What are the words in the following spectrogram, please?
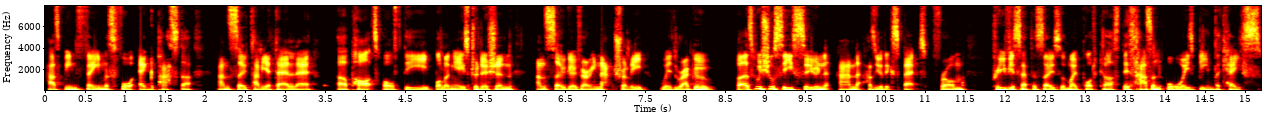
has been famous for egg pasta. And so tagliatelle are part of the Bolognese tradition and so go very naturally with ragu. But as we shall see soon, and as you'd expect from previous episodes of my podcast, this hasn't always been the case.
